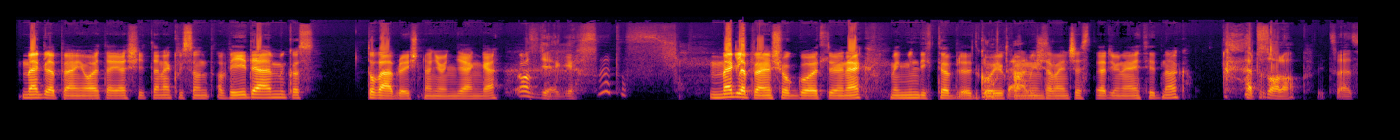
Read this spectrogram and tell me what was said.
Meglepően jól teljesítenek, viszont a védelmük az továbbra is nagyon gyenge. Az gyenge. Hát az... Meglepően sok gólt lőnek, még mindig több lőtt góljuk van, mint a Manchester Unitednak. Hát az alap. Ez,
